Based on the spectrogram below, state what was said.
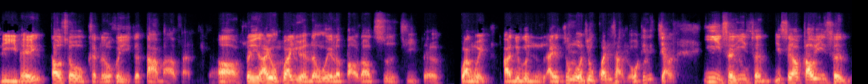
理赔到时候可能会一个大麻烦啊，所以还有官员呢，为了保到自己的官位，他就会哎呀，中国就官场，我跟你讲，一层一层，你只要高一层，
